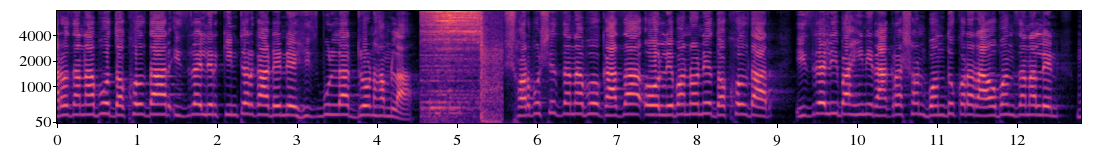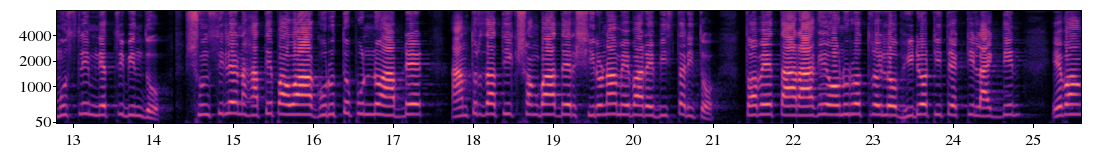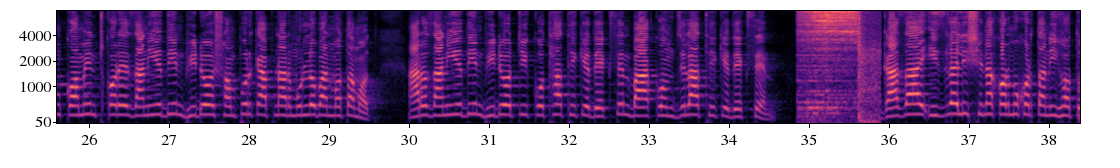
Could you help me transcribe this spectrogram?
আরও জানাব দখলদার ইসরায়েলের কিন্টার গার্ডেনে হিজবুল্লাহ ড্রোন হামলা। সর্বশেষ জানাব গাজা ও লেবাননে দখলদার ইসরায়েলি বাহিনীর আগ্রাসন বন্ধ করার আহ্বান জানালেন মুসলিম নেতৃবৃন্দ। শুনছিলেন হাতে পাওয়া গুরুত্বপূর্ণ আপডেট, আন্তর্জাতিক সংবাদের শিরোনাম এবারে বিস্তারিত। তবে তার আগে অনুরোধ রইল ভিডিওটিতে একটি লাইক দিন এবং কমেন্ট করে জানিয়ে দিন ভিডিও সম্পর্কে আপনার মূল্যবান মতামত। আরও জানিয়ে দিন ভিডিওটি কোথা থেকে দেখছেন বা কোন জেলা থেকে দেখছেন। গাজায় ইসরায়েলি সেনা কর্মকর্তা নিহত।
